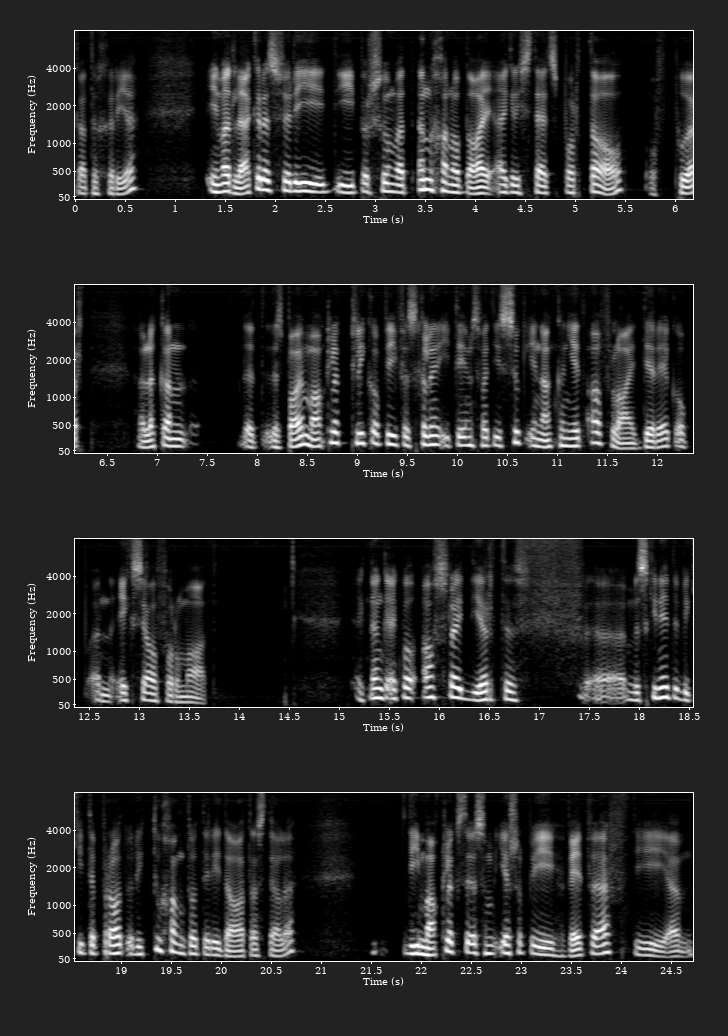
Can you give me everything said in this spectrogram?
kategorieë. En wat lekker is vir die die persoon wat ingaan op daai AgriStats portaal of poort, Hulle kan dit dis baie maklik klik op die verskillende items wat jy soek en dan kan jy dit aflaai direk op 'n Excel formaat. Ek dink ek wil afsluit deur te uh, miskien net 'n bietjie te praat oor die toegang tot hierdie datastelle. Die maklikste is om eers op die webwerf, die um,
